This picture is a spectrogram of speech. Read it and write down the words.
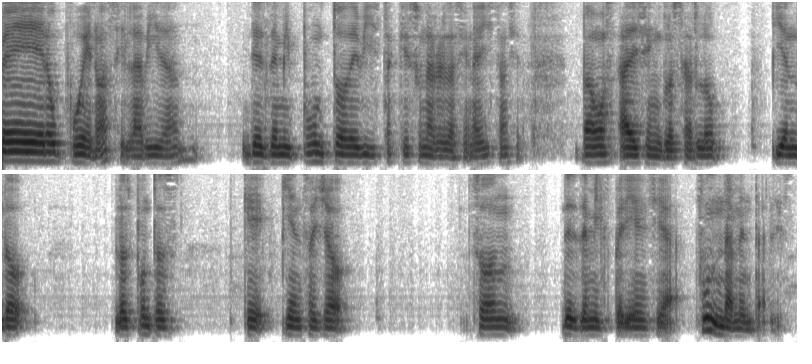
Pero bueno, así la vida, desde mi punto de vista, que es una relación a distancia, vamos a desenglosarlo viendo los puntos que pienso yo son, desde mi experiencia, fundamentales.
